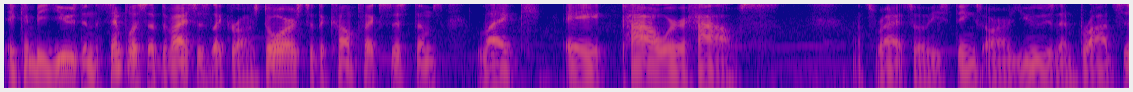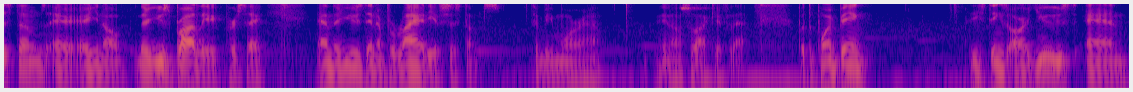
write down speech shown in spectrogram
It can be used in the simplest of devices like garage doors to the complex systems like a powerhouse. That's right. So these things are used in broad systems, er, er, you know, they're used broadly per se, and they're used in a variety of systems to be more, uh, you know, Salakia for that. But the point being, these things are used and,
